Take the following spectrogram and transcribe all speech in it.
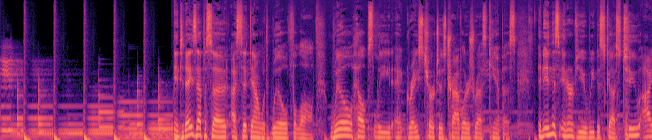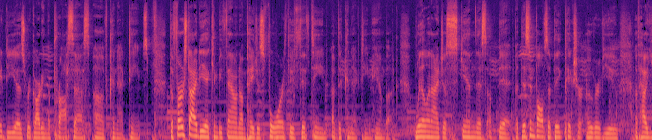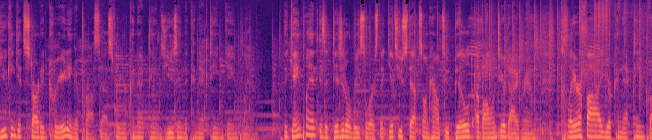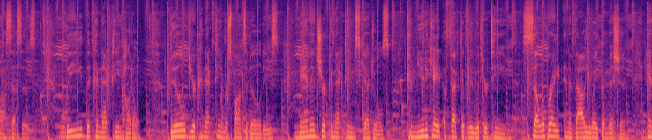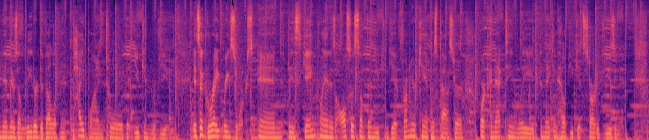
too. In today's episode, I sit down with Will Falal. Will helps lead at Grace Church's Travelers Rest campus. And in this interview, we discuss two ideas regarding the process of Connect Teams. The first idea can be found on pages 4 through 15 of the Connect Team Handbook. Will and I just skim this a bit, but this involves a big picture overview of how you can get started creating a process for your Connect Teams using the Connect Team game plan. The game plan is a digital resource that gives you steps on how to build a volunteer diagram, clarify your Connect team processes, lead the Connect team huddle, build your Connect team responsibilities, manage your Connect team schedules, communicate effectively with your team, celebrate and evaluate the mission, and then there's a leader development pipeline tool that you can review. It's a great resource, and this game plan is also something you can get from your campus pastor or Connect team lead, and they can help you get started using it.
